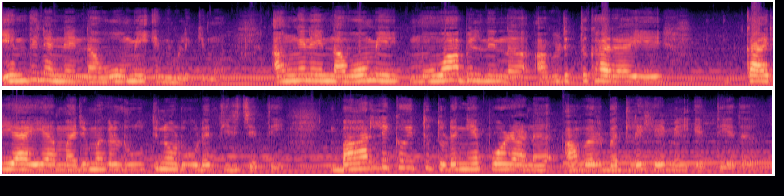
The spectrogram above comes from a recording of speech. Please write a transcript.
എന്തിനെന്നെ നവോമി എന്ന് വിളിക്കുന്നു? അങ്ങനെ നവോമി മുവാബിൽ നിന്ന് അവിടുത്തുകാരായി കാരിയായ മരുമകൾ റൂത്തിനോടുകൂടെ തിരിച്ചെത്തി. ബാർലിക്കൊയ്ത്ത് തുടങ്ങിയപ്പോഴാണ് അവർ ബദ്ലഹേമിൽ എത്തിയത്.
